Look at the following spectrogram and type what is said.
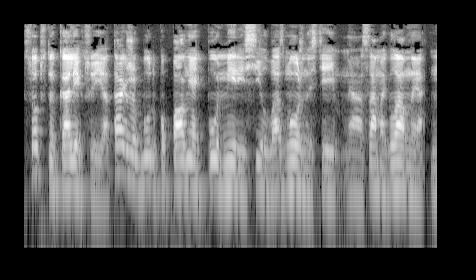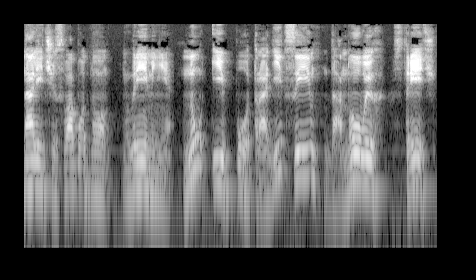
Собственную коллекцию я также буду пополнять по мере сил, возможностей. А самое главное, наличие свободного времени. Ну и по традиции, до новых встреч!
